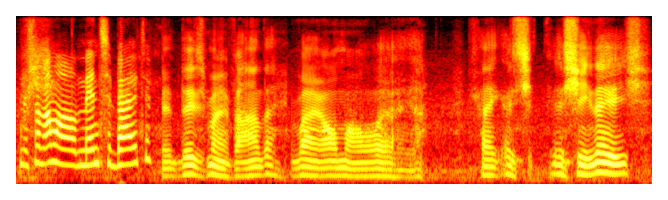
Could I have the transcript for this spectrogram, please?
Er staan allemaal mensen buiten. Dit is mijn vader. We waren allemaal, eh, ja. Kijk, een, Chi- een Chinees.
